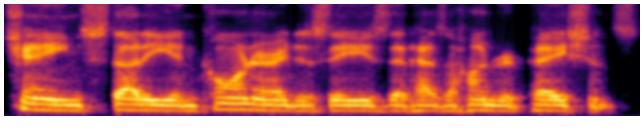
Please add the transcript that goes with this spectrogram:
change study in coronary disease that has 100 patients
